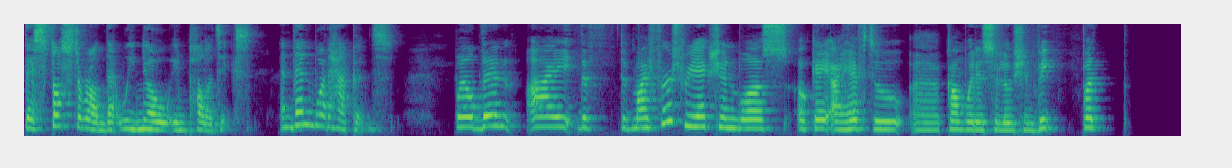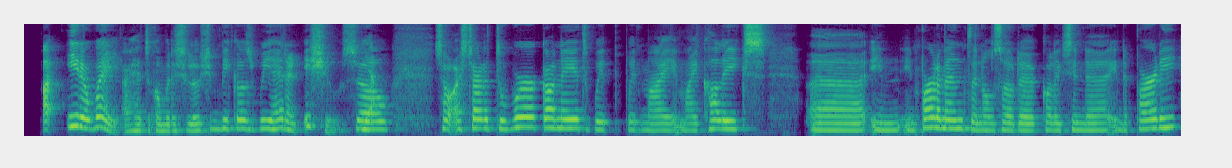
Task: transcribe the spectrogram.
testosterone that we know in politics. And then what happens? Well, then I the, the my first reaction was okay. I have to uh, come with a solution. Be, but uh, either way, I had to come with a solution because we had an issue. So yeah. so I started to work on it with with my my colleagues uh, in in parliament and also the colleagues in the in the party.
